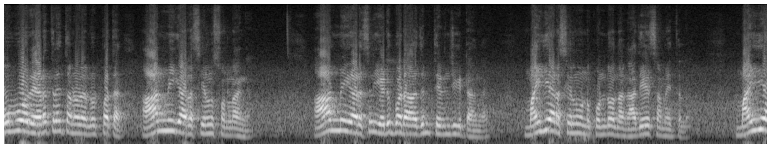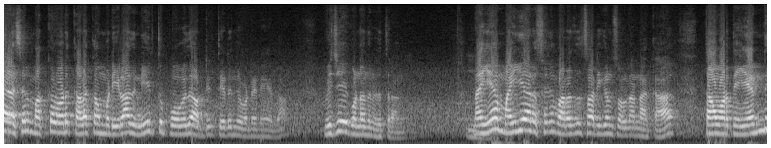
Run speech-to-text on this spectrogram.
ஒவ்வொரு இடத்துலையும் தன்னோட நுட்பத்தை. ஆன்மீக அரசியல்னு சொன்னாங்க. ஆன்மீக அரசியல் எடுபடாதுன்னு தெரிஞ்சுக்கிட்டாங்க. மைய அரசியல்னு ஒன்று கொண்டு வந்தாங்க அதே சமயத்தில். மைய அரசியல் மக்களோட கலக்க முடியல அது நீர்த்து போகுது அப்படின்னு தெரிஞ்ச உடனே தான் விஜயை கொண்டு வந்து நிறுத்துறாங்க. நான் ஏன் மைய அரசியலும் வலதுசாரிகள்னு சொல்றேன்னாக்கா தான் ஒருத்தன் எந்த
